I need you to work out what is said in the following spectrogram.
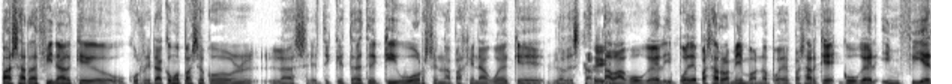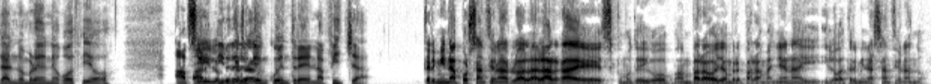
pasar al final que ocurrirá como pasó con las etiquetas de keywords en la página web que lo descartaba Google y puede pasar lo mismo, ¿no? Puede pasar que Google infiera el nombre del negocio a Sí, partir de lo que encuentre en la ficha. Termina por sancionarlo, a la larga es, como te digo, van para hoy, hambre para mañana y, y lo va a terminar sancionando.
